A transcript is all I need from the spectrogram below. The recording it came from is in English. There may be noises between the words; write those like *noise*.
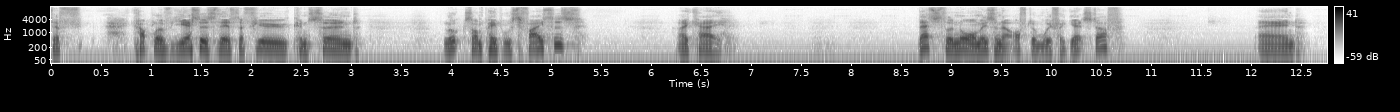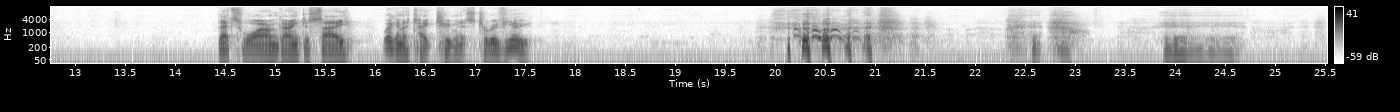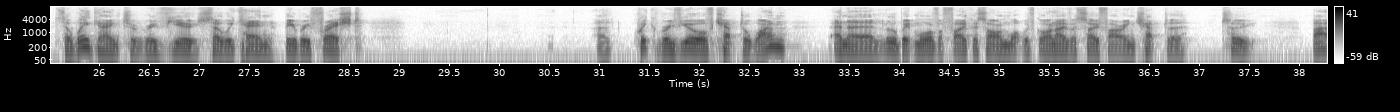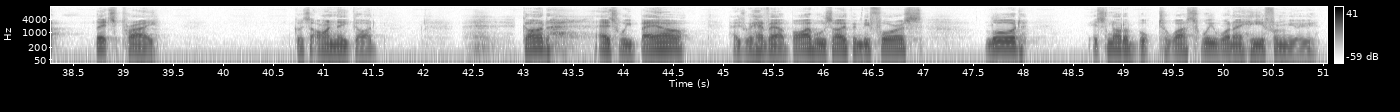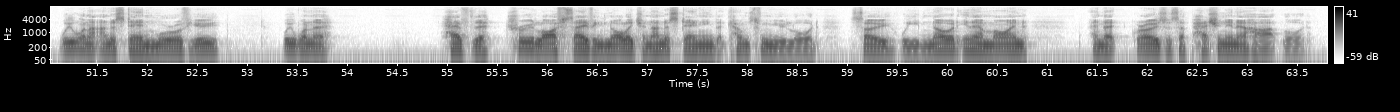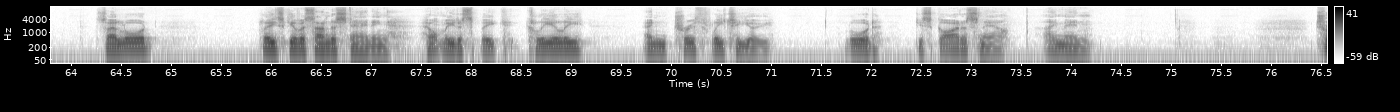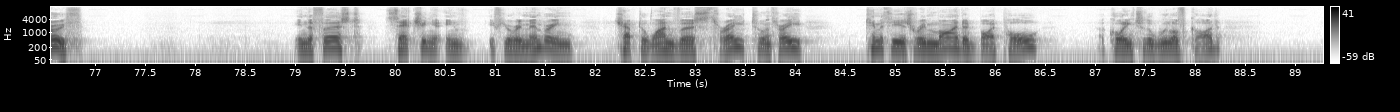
there's couple of yeses, there's a few concerned looks on people's faces. Okay. That's the norm, isn't it? Often we forget stuff. And that's why I'm going to say we're going to take two minutes to review. *laughs* So we're going to review so we can be refreshed. Quick review of chapter 1 and a little bit more of a focus on what we've gone over so far in chapter 2. But let's pray because I need God. God, as we bow, as we have our Bibles open before us, Lord, it's not a book to us. We want to hear from you. We want to understand more of you. We want to have the true life saving knowledge and understanding that comes from you, Lord, so we know it in our mind and that grows as a passion in our heart, Lord. So, Lord, please give us understanding. Help me to speak clearly and truthfully to you. Lord, just guide us now. Amen. Truth. In the first section, in, if you remember in chapter 1, verse 3, 2 and 3, Timothy is reminded by Paul, according to the will of God,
